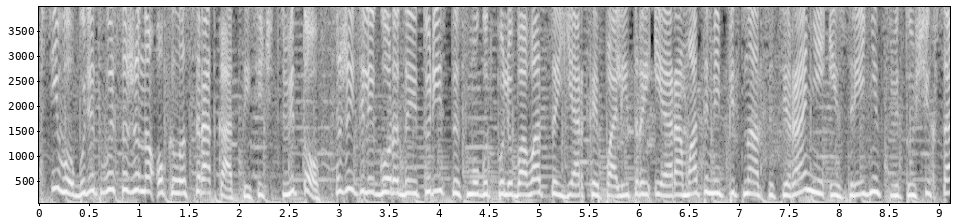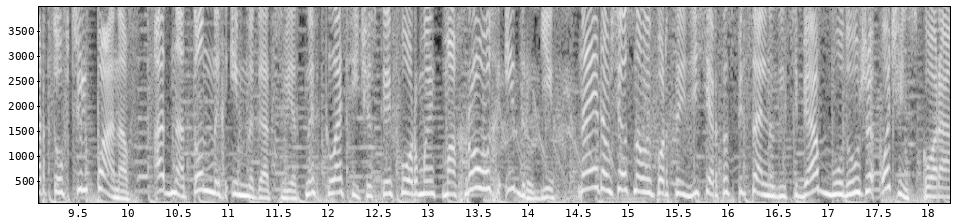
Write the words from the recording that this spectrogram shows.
Всего будет высажено около 40 тысяч цветов. Жители города и туристы смогут полюбоваться яркой палитрой и ароматами 15 ранее и среднецветущих сортов тюльпанов однотонных и многоцветных, классической формы, махровых и других. На этом все с новой порцией десерта специально для тебя. Буду уже очень скоро.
